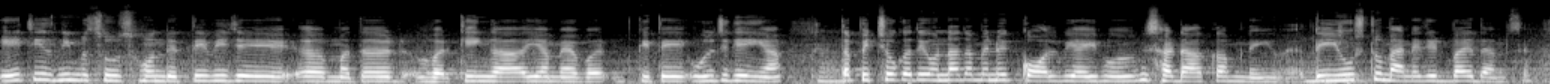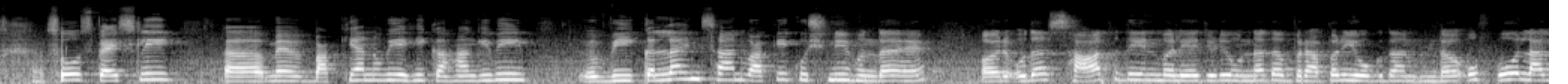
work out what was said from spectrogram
ਇਹ ਚੀਜ਼ ਨਹੀਂ ਮਹਿਸੂਸ ਹੋਣ ਦਿੱਤੀ ਵੀ ਜੇ ਮਦਰ ਵਰਕਿੰਗ ਆ ਜਾਂ ਮੈਂ ਕਿਤੇ ਉਲਝ ਗਈ ਆ ਤਾਂ ਪਿੱਛੋਂ ਕਦੇ ਉਹਨਾਂ ਦਾ ਮੈਨੂੰ ਇੱਕ ਕਾਲ ਵੀ ਆਈ ਹੋਵੇ ਵੀ ਸਾਡਾ ਕੰਮ ਨਹੀਂ ਹੋਇਆ। They use to manage it by them so specially ਮੈਂ ਬਾਕੀਆਂ ਨੂੰ ਵੀ ਇਹੀ ਕਹਾਂਗੀ ਵੀ ਵੀ ਇਕੱਲਾ ਇਨਸਾਨ ਵਾਕਈ ਕੁਝ ਨਹੀਂ ਹੁੰਦਾ ਹੈ। ਔਰ ਉਹਦਾ ਸਾਥ ਦੇਣ ਵਾਲੇ ਜਿਹੜੇ ਉਹਨਾਂ ਦਾ ਬਰਾਬਰ ਯੋਗਦਾਨ ਹੁੰਦਾ ਉਹ ਉਹ ਅਲੱਗ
